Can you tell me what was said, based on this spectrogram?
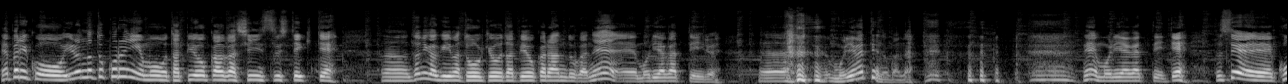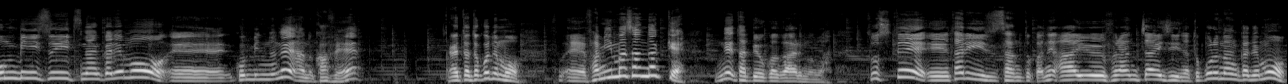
やっぱりこう、いろんなところにもうタピオカが進出してきて、うん、とにかく今東京タピオカランドがね、えー、盛り上がっている。盛り上がってんのかな？ね、盛り上がっていて、そして、コンビニスイーツなんかでも、えー、コンビニのね、あのカフェ？ああいったとこでも、えー、ファミマさんだっけ？ね、タピオカがあるのは。そして、えー、タリーズさんとかね、ああいうフランチャイジーなところなんかでも、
